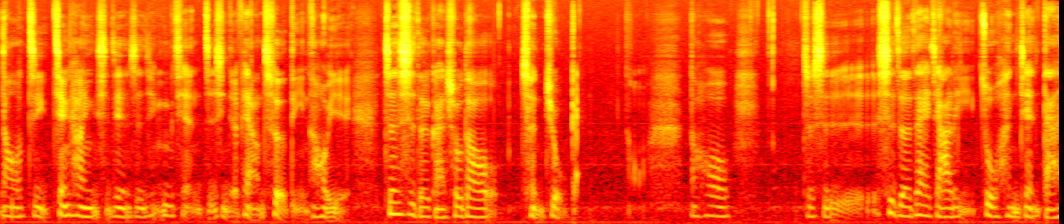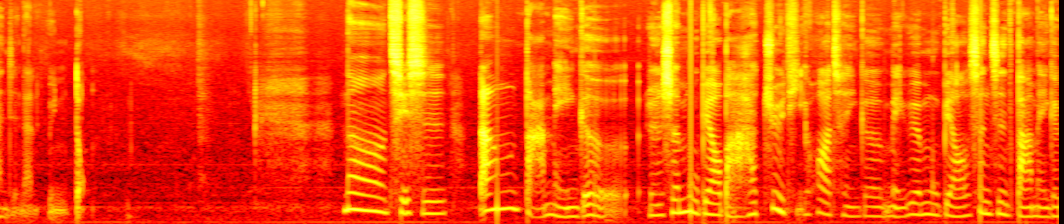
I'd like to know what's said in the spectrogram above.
然后自己健康饮食这件事情，目前执行的非常彻底，然后也真实的感受到成就感。哦，然后就是试着在家里做很简单、很简单的运动。那其实。当把每一个人生目标把它具体化成一个每月目标，甚至把每个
